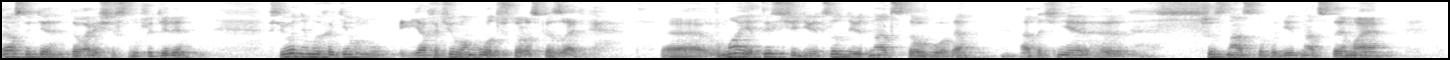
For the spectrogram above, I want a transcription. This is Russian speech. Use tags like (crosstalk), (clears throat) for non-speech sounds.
Здравствуйте, товарищи слушатели. Сегодня мы хотим, я хочу вам вот что рассказать. Э, в мае 1919 года, а точнее э, с 16 по 19 мая,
